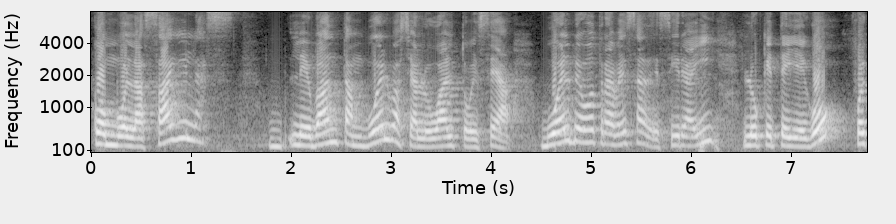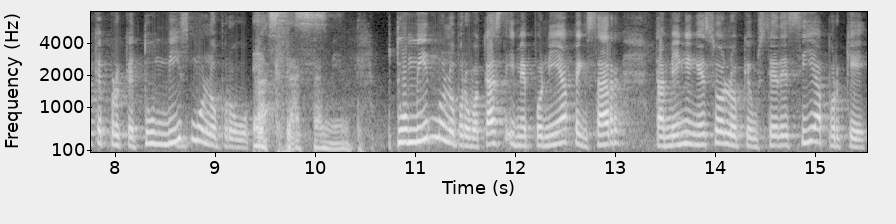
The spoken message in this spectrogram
Como las águilas levantan vuelo hacia lo alto, o sea, vuelve otra vez a decir ahí, lo que te llegó fue que porque tú mismo lo provocaste. Exactamente. Tú mismo lo provocaste y me ponía a pensar también en eso lo que usted decía, porque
